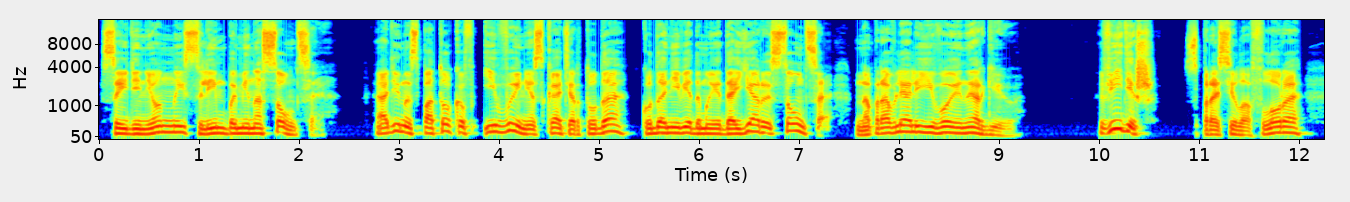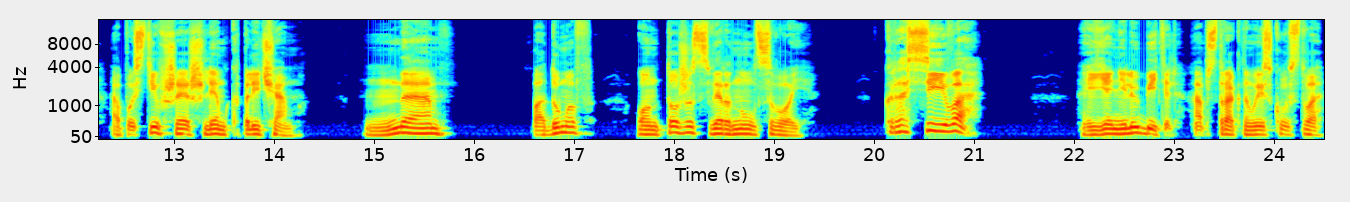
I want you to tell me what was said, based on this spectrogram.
соединенный с лимбами на Солнце один из потоков и вынес катер туда, куда неведомые дояры солнца направляли его энергию. «Видишь?» — спросила Флора, опустившая шлем к плечам. «Да». Подумав, он тоже свернул свой. «Красиво!» «Я не любитель абстрактного искусства.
